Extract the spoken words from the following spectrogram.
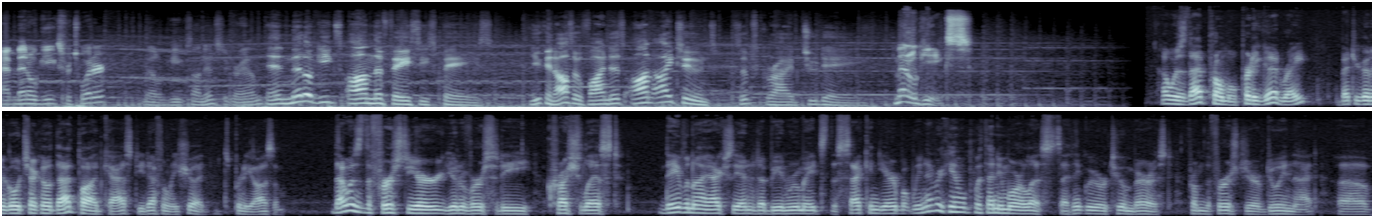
At Metal Geeks for Twitter. Metal Geeks on Instagram. and Metal Geeks on the Facey Space. You can also find us on iTunes. Subscribe today. Metal Geeks. How was that promo? Pretty good, right? I bet you're going to go check out that podcast. You definitely should. It's pretty awesome. That was the first year university crush list. Dave and I actually ended up being roommates the second year, but we never came up with any more lists. I think we were too embarrassed from the first year of doing that, of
